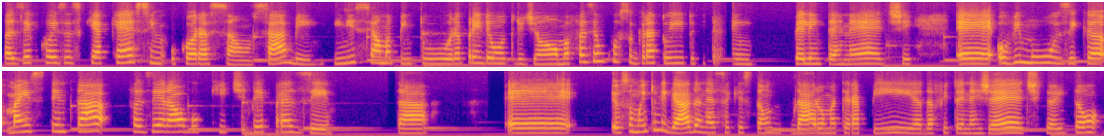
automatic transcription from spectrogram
fazer coisas que aquecem o coração, sabe? Iniciar uma pintura, aprender um outro idioma, fazer um curso gratuito que tem pela internet, é, ouvir música, mas tentar fazer algo que te dê prazer, tá? É, eu sou muito ligada nessa questão da aromaterapia, da fitoenergética, então,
